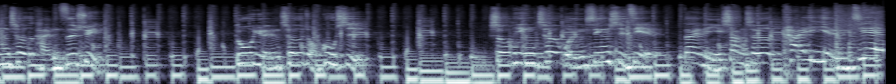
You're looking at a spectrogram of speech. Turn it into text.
新车坛资讯，多元车种故事，收听车闻新世界，带你上车开眼界。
